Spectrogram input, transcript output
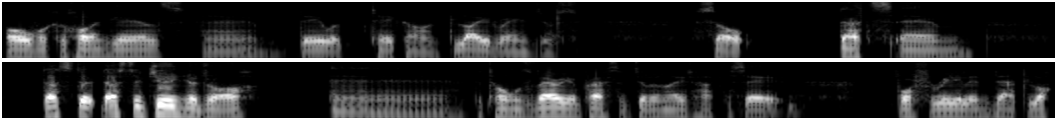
over Cuchulainn Gaels. Um, they will take on Glyde Rangers. So that's um, that's the that's the junior draw. Uh, the Tones very impressive the other night, I have to say. First real in depth look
